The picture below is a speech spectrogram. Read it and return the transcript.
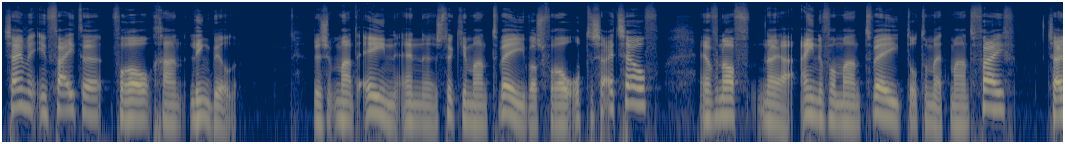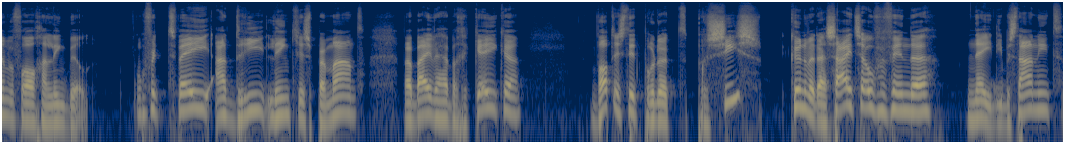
zijn we in feite vooral gaan linkbeelden. Dus maand 1 en een stukje maand 2 was vooral op de site zelf. En vanaf nou ja, einde van maand 2 tot en met maand 5 zijn we vooral gaan linkbeelden. Ongeveer 2 à 3 linkjes per maand, waarbij we hebben gekeken wat is dit product precies? Kunnen we daar sites over vinden? Nee, die bestaan niet.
